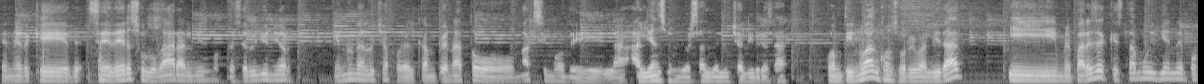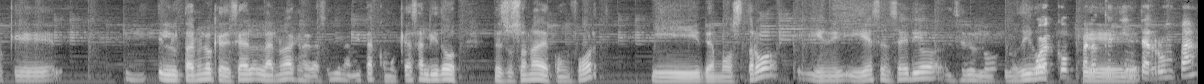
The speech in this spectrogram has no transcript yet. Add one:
tener que ceder su lugar al mismo Tercero Junior en una lucha por el campeonato máximo de la Alianza Universal de Lucha Libre. O sea, continúan con su rivalidad y me parece que está muy bien ¿eh? porque también lo que decía la nueva generación dinamita como que ha salido de su zona de confort y demostró, y, es en serio, en serio lo, digo. Guaco, pero que... te interrumpa,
